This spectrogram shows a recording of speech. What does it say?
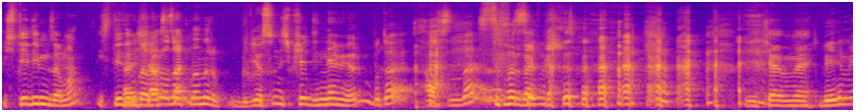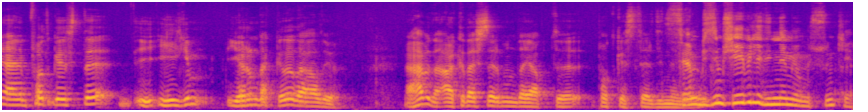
istediğim zaman istediğim Ben kadar odaklanırım. Biliyorsun hiçbir şey dinlemiyorum. Bu da aslında Sıfır dakika. Mükemmel. Benim yani podcast'te ilgim yarım dakikada dağılıyor. Harbiden arkadaşlarımın da yaptığı podcast'leri dinlemiyorum. Sen bizim şeyi bile dinlemiyormuşsun ki.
